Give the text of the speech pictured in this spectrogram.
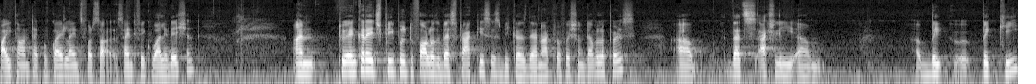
Python type of guidelines for scientific validation. And to encourage people to follow the best practices because they're not professional developers, uh, that's actually um, big, big key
